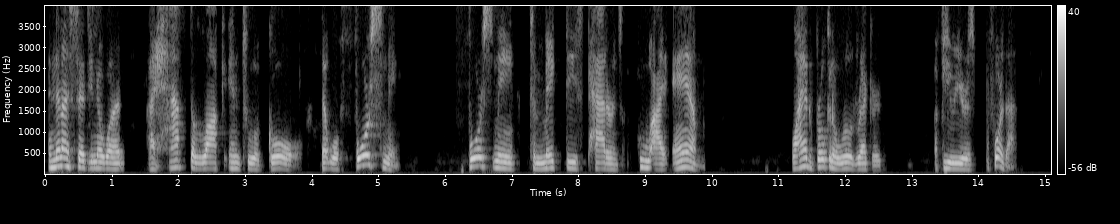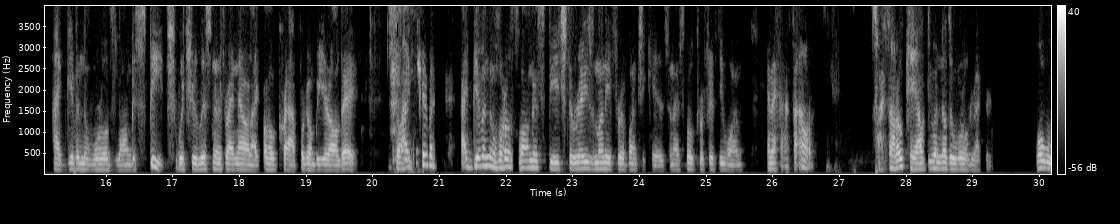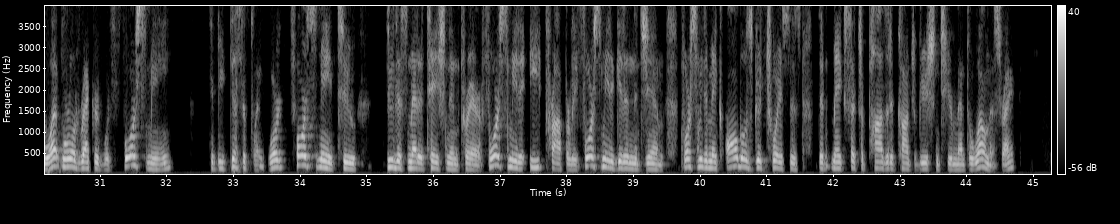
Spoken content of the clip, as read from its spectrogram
And then I said, you know what? I have to lock into a goal that will force me, force me to make these patterns who I am. Well, I had broken a world record a few years before that. I'd given the world's longest speech, which your listeners right now are like, oh crap, we're going to be here all day. So I'd given, I'd given the world's longest speech to raise money for a bunch of kids, and I spoke for 51 and a half hours. So I thought, okay, I'll do another world record. Well, what world record would force me to be disciplined, or force me to do this meditation and prayer, force me to eat properly, force me to get in the gym, force me to make all those good choices that make such a positive contribution to your mental wellness, right?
